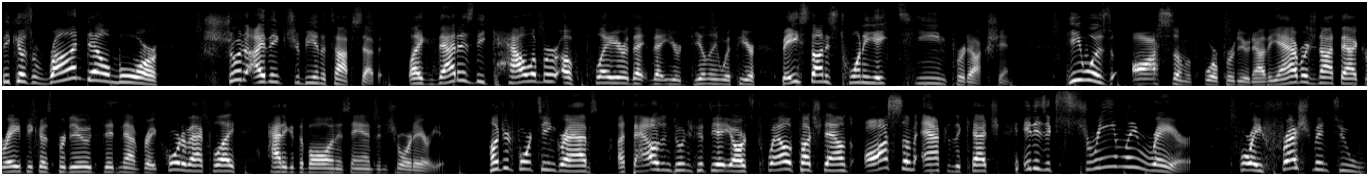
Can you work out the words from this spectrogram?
because Rondale Moore should I think should be in the top seven. Like that is the caliber of player that, that you're dealing with here based on his 2018 production. He was awesome for Purdue. Now the average not that great because Purdue didn't have great quarterback play, had to get the ball in his hands in short areas. 114 grabs, 1,258 yards, 12 touchdowns, awesome after the catch. It is extremely rare for a freshman to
